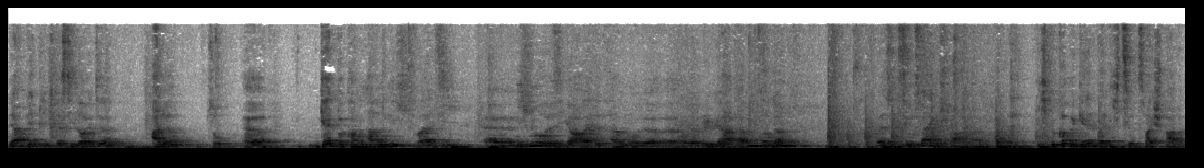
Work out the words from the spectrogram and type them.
Ja, wirklich, dass die Leute alle so äh, Geld bekommen haben, nicht weil sie äh, nicht nur weil sie gearbeitet haben oder, äh, oder Glück gehabt haben, sondern weil sie CO2 gespart haben. Ich bekomme Geld, weil ich CO2 spare.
